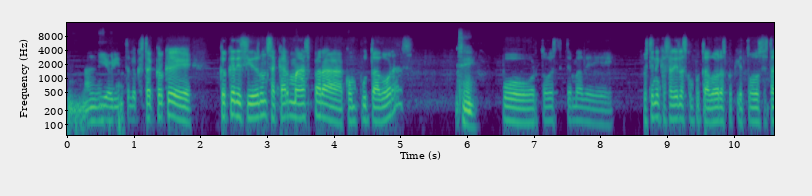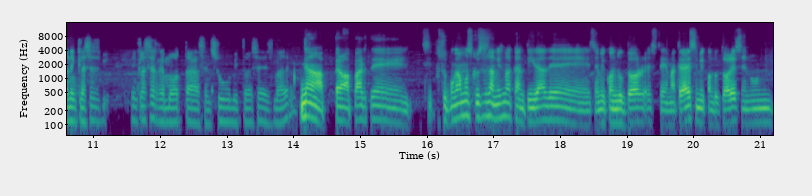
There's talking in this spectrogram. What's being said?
Vale. Y ahorita lo que está, creo que creo que decidieron sacar más para computadoras Sí. por todo este tema de pues tienen que salir las computadoras porque todos están en clases en clases remotas, en Zoom y todo ese desmadre. No, pero aparte, si- supongamos que usas la misma cantidad de semiconductor, este, materiales semiconductores en un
